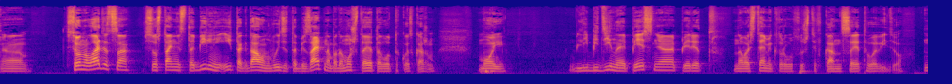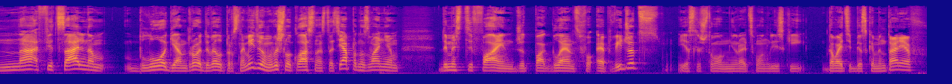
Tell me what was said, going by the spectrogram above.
Э, все наладится, все станет стабильнее, и тогда он выйдет обязательно, потому что это вот такой, скажем, мой лебединая песня перед новостями, которые вы услышите в конце этого видео на официальном блоге Android Developers на Medium вышла классная статья под названием Demystifying Jetpack Glance for App Widgets. Если что, вам не нравится мой английский, давайте без комментариев.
